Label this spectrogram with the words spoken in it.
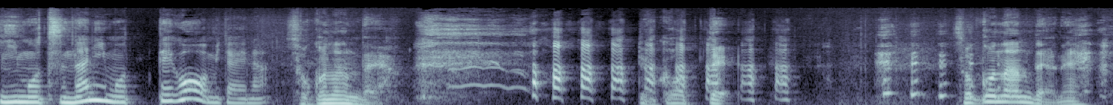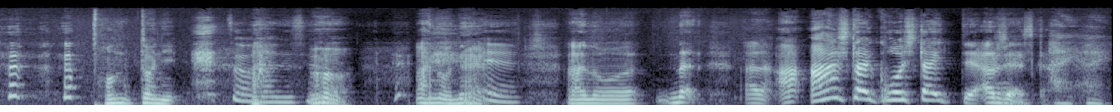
荷物何持ってこうみたいな。そこなんだよ。旅行って。そこなんだよね。本当に。そうなんですよね。うん。あのね、ええ。あのなあのあああしたいこうしたいってあるじゃないですか、はいはい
